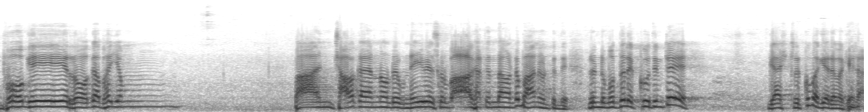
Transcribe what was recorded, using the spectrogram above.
భోగే రోగ భయం బాగా అన్నం రేపు నెయ్యి వేసుకుని బాగా తిందామంటే బాగానే ఉంటుంది. రెండు ముద్దలు ఎక్కువ తింటే గ్యాస్ట్రిక్ వగేరా వగేరా.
